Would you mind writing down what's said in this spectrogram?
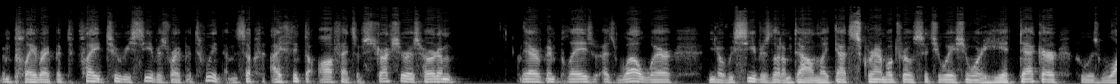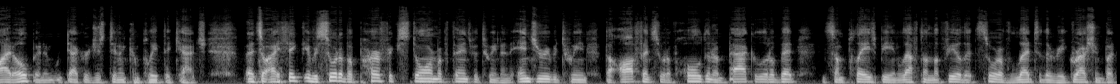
and play right, but play two receivers right between them. So I think the offensive structure has hurt him there have been plays as well where you know receivers let him down, like that scramble drill situation where he hit Decker, who was wide open, and Decker just didn't complete the catch. And so I think it was sort of a perfect storm of things between an injury, between the offense sort of holding him back a little bit, and some plays being left on the field that sort of led to the regression. But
